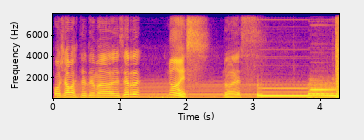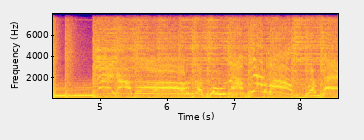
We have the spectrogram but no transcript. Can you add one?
¿cómo se llama este tema de cierre? No es. No es. El amor no es una mierda, porque la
